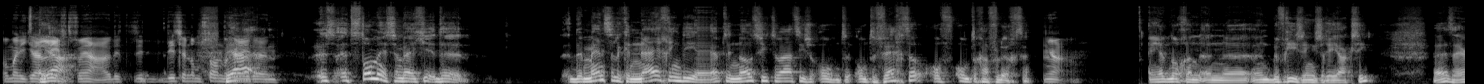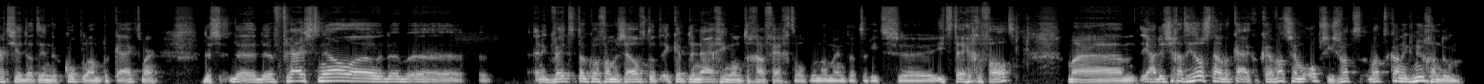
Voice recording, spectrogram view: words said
Op maar dat je daar ja. ligt van ja, dit, dit, dit zijn de omstandigheden. Ja, het stomme is een beetje de, de menselijke neiging die je hebt in noodsituaties om te, om te vechten of om te gaan vluchten. Ja. En je hebt nog een, een, eh, een bevriezingsreactie. Het hertje dat in de koplampen kijkt. Maar dus de, de, vrij snel. Uh, de, uh, en ik weet het ook wel van mezelf dat ik heb de neiging om te gaan vechten op het moment dat er iets, uh, iets tegenvalt. Maar ja, dus je gaat heel snel bekijken, oké, wat zijn mijn opties? Wat, wat kan ik nu gaan doen?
